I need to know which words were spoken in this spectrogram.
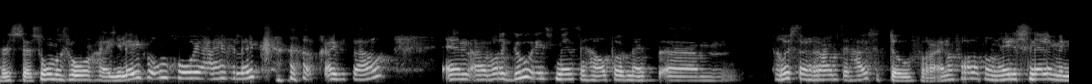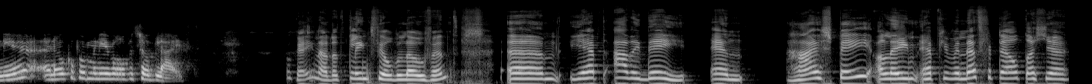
dus zonder zorgen je leven omgooien eigenlijk, vrij vertaald. En wat ik doe is mensen helpen met um, rust en ruimte in huis te toveren. En dan vooral op een hele snelle manier en ook op een manier waarop het zo blijft. Oké, nou dat klinkt veelbelovend. Um, je hebt ADD en HSP. Alleen heb je me net verteld dat je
